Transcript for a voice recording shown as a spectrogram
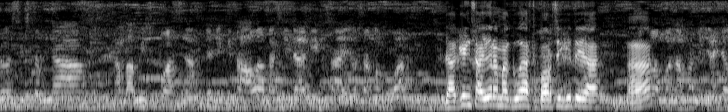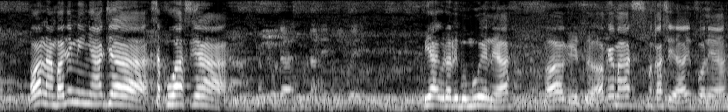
itu sistemnya nambah mie sepuasnya. Jadi kita awal kasih daging, sayur sama buah. Daging, sayur sama gua seporsi gitu ya? Hah? Kalau mau nambah mie aja bu. Oh nambahnya minyak aja, sepuasnya. Ya, tapi udah udah ditungguin. Iya udah dibumbuin ya. Oh gitu. Oke mas, makasih ya infonya.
